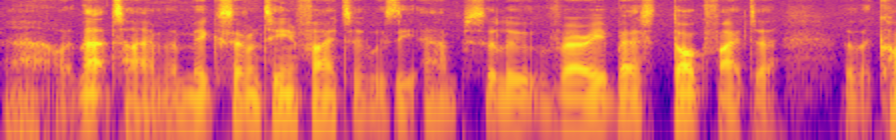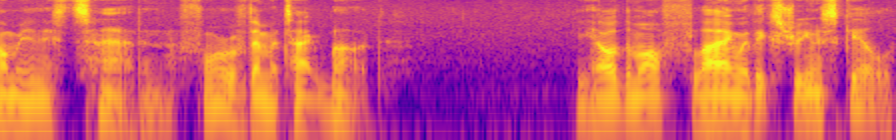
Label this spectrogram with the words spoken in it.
Now, at that time, the MiG 17 fighter was the absolute very best dogfighter that the communists had, and four of them attacked Bud. He held them off, flying with extreme skill,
